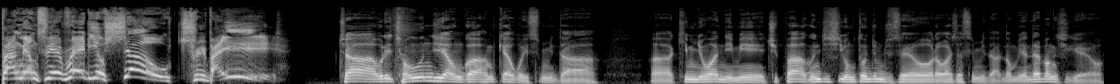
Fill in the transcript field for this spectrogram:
박명수의 라디오 쇼 출발 자, 우리 정은지 양과 함께하고 있습니다. 아, 김용환 님이 쥐팍 은지 씨 용돈 좀 주세요라고 하셨습니다. 너무 옛날 방식이에요.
